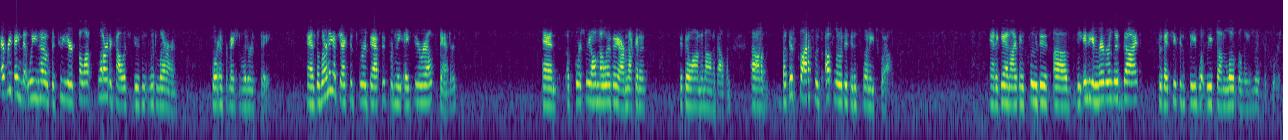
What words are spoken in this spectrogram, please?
everything that we hope a two-year Florida college student would learn for information literacy. And the learning objectives were adapted from the ACRL standards. And of course, we all know where they are. I'm not going to go on and on about them. Um, but this class was uploaded in 2012. And again, I've included uh, the Indian River LibGuide so that you can see what we've done locally with the course.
